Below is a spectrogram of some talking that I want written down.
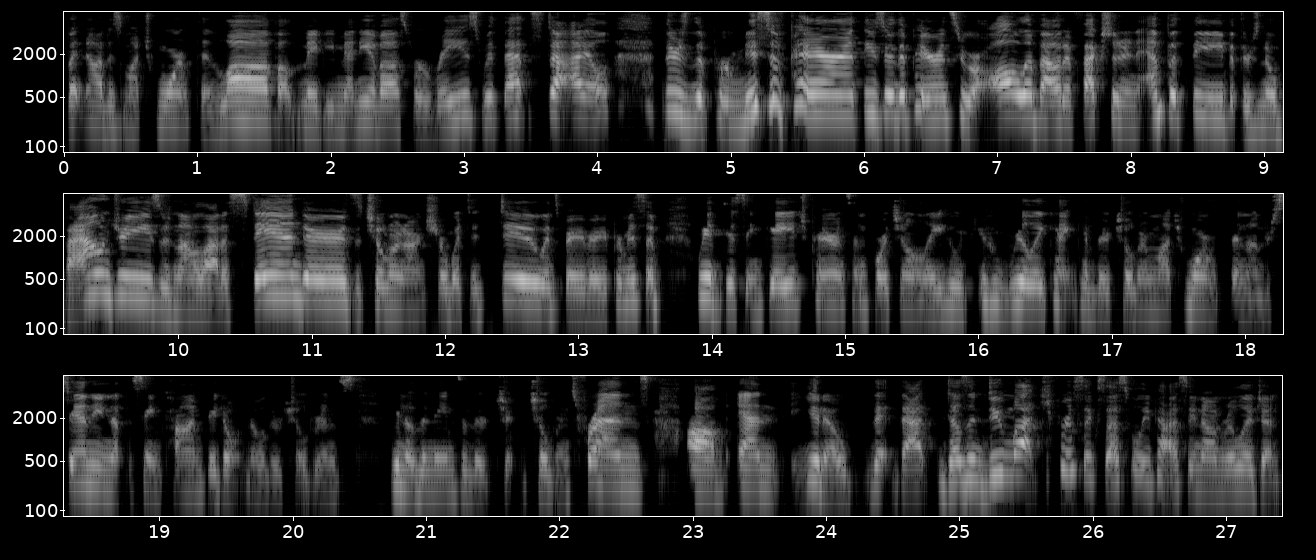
but not as much warmth and love. Uh, maybe many of us were raised with that style. There's the permissive parent. These are the parents who are all about affection and empathy, but there's no boundaries. There's not a lot of standards. The children aren't sure what to do. It's very, very very permissive. We have disengaged parents, unfortunately, who, who really can't give their children much warmth and understanding. At the same time, they don't know their children's, you know, the names of their ch- children's friends. Um, and, you know, that that doesn't do much for successfully passing on religion.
